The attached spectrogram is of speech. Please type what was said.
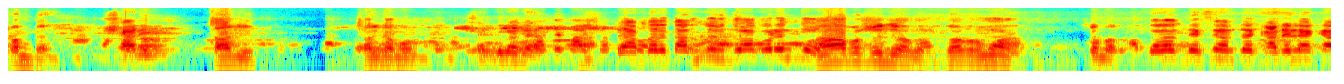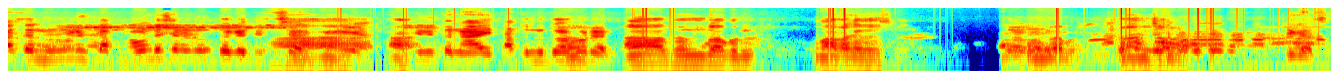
সব দেয়। শাড়ি। কাপড়। দেয়। আপনারা তাদের জন্য দোয়া করেন তো? হ্যাঁ অবশ্যই দেওয়া করি। দোয়া করব আপনারা দেখছেন আপনাদের কার্ডে লেখা আছে নুরুল ইসলাম ফাউন্ডেশনের উদ্যোগে দিচ্ছে। হ্যাঁ, হ্যাঁ। তিনি তো নাই তার জন্য দোয়া করেন। হ্যাঁ দোয়া করি। মারা গেছে। ঠিক আছে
